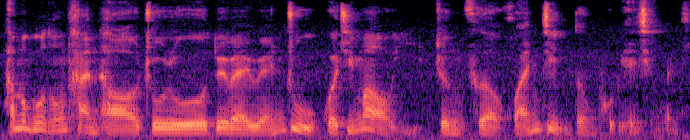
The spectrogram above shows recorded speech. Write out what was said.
他们共同探讨诸如对外援助、国际贸易、政策环境等普遍性问题。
